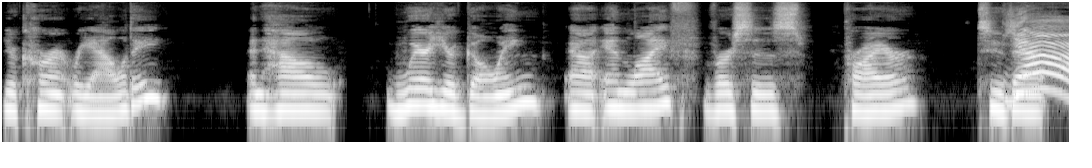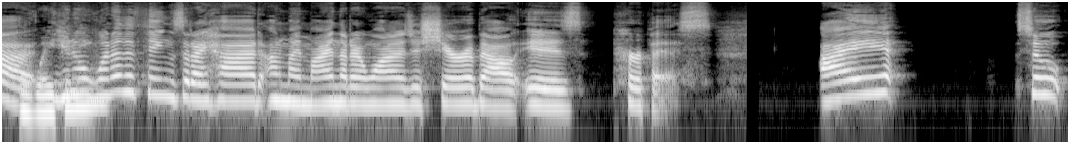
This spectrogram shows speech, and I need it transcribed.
your current reality and how where you're going uh, in life versus prior to that, awakening? You know, one of the things that I had on my mind that I wanted to share about is purpose. I so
